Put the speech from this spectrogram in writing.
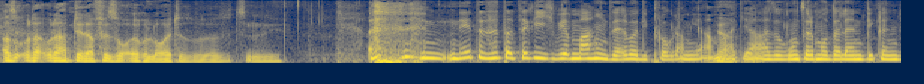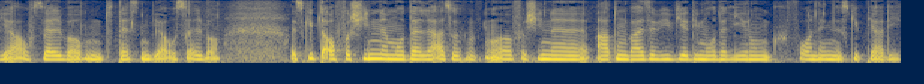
Also oder oder habt ihr dafür so eure Leute so da sitzen die? nee, das ist tatsächlich, wir machen selber die Programmierarbeit, ja. ja. Also unsere Modelle entwickeln wir auch selber und testen wir auch selber. Es gibt auch verschiedene Modelle, also äh, verschiedene Art und Weise, wie wir die Modellierung vornehmen. Es gibt ja die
